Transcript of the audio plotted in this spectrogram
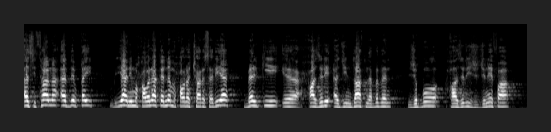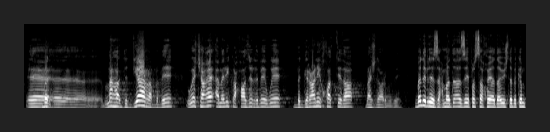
أسيتانا أذبقي يعني محاولات كنا محاولات شارسرية بلکی حاضری اجیندات نببن جبو حاضری جنیفا مها ديار ربه و چاغه امریکا حاضر ده به و بگرانی خود ته دا بجدار ببه بله برز احمد از پرسا خویا داویشته بکم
